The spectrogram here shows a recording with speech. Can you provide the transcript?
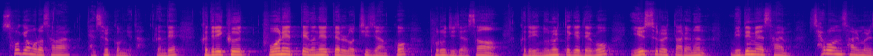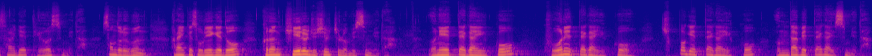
소경으로 살아 됐을 겁니다. 그런데 그들이 그 구원의 때 은혜의 때를 놓치지 않고 부르짖어서 그들이 눈을 뜨게 되고 예수를 따르는 믿음의 삶, 새로운 삶을 살게 되었습니다. 성도 여러분, 하나님께서 우리에게도 그런 기회를 주실 줄로 믿습니다. 은혜의 때가 있고 구원의 때가 있고 축복의 때가 있고 응답의 때가 있습니다.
